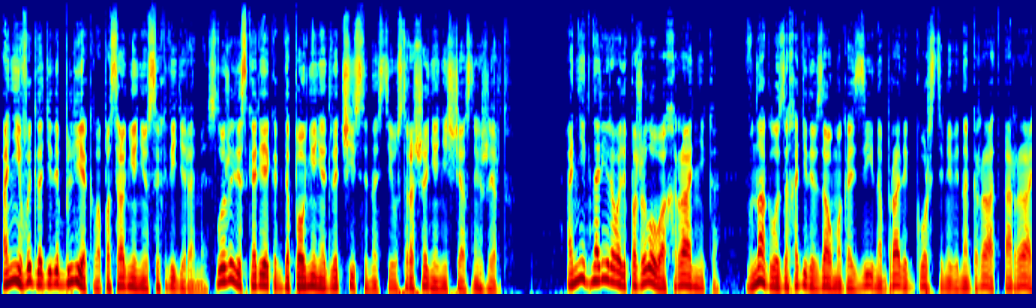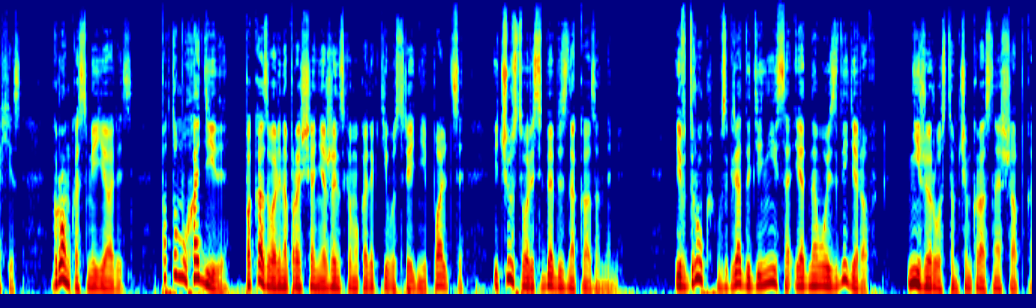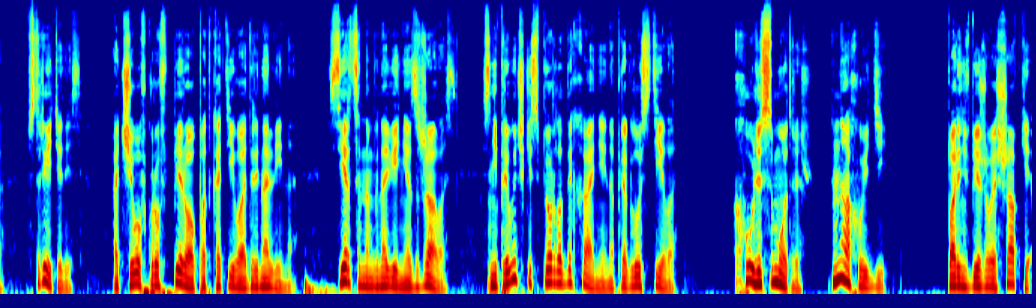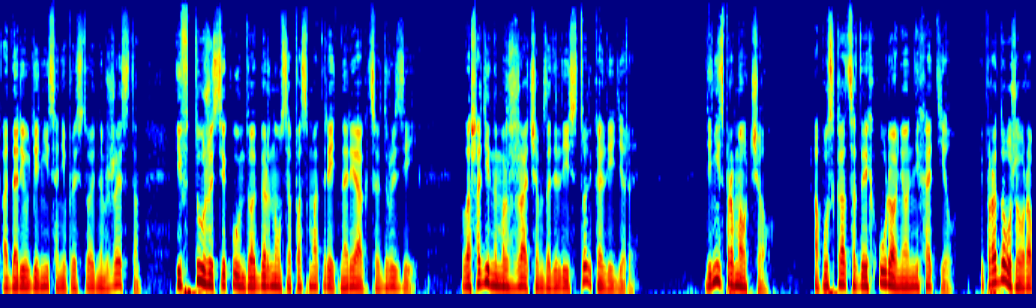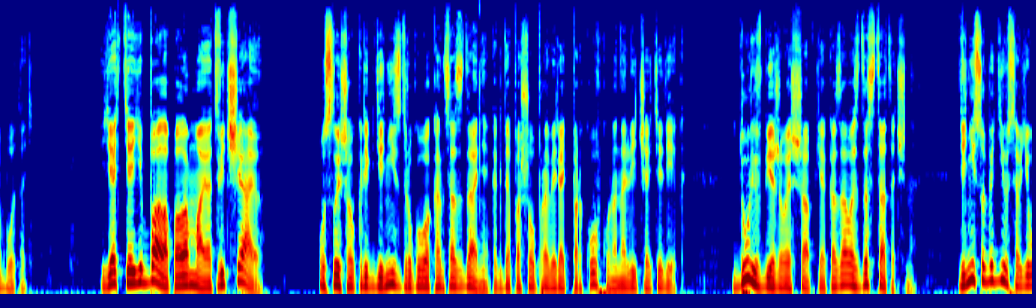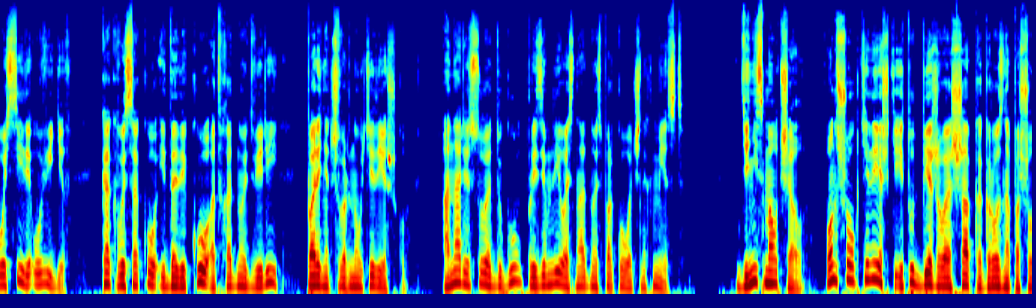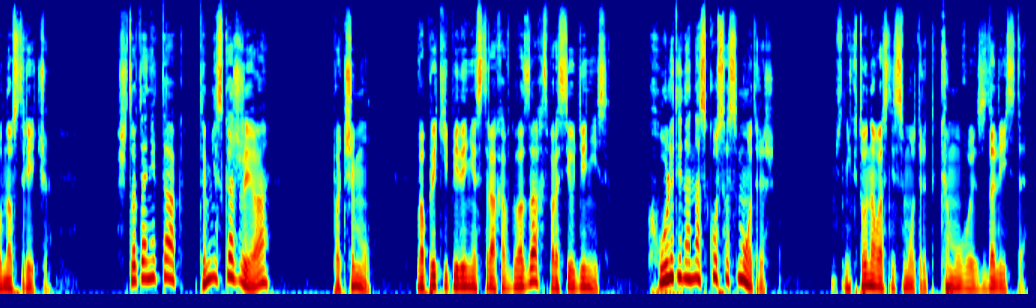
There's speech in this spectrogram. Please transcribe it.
Они выглядели блекло по сравнению с их лидерами, служили скорее как дополнение для численности и устрашения несчастных жертв. Они игнорировали пожилого охранника, в наглую заходили в зал магазина, брали горстями виноград, арахис, громко смеялись. Потом уходили, показывали на прощание женскому коллективу средние пальцы и чувствовали себя безнаказанными. И вдруг взгляды Дениса и одного из лидеров, ниже ростом, чем красная шапка, встретились, отчего в кровь первого подкатило адреналина. Сердце на мгновение сжалось, с непривычки сперло дыхание напряглось тело. «Хули смотришь? Нахуй иди!» Парень в бежевой шапке одарил Дениса непристойным жестом и в ту же секунду обернулся посмотреть на реакцию друзей. Лошадиным ржачем заделись только лидеры. Денис промолчал. Опускаться до их уровня он не хотел и продолжил работать. «Я тебя ебало поломаю, отвечаю!» Услышал крик Денис с другого конца здания, когда пошел проверять парковку на наличие телег. Дури в бежевой шапке оказалось достаточно. Денис убедился в его силе, увидев, как высоко и далеко от входной двери парень отшвырнул тележку. Она, рисуя дугу, приземлилась на одно из парковочных мест. Денис молчал. Он шел к тележке, и тут бежевая шапка грозно пошел навстречу. «Что-то не так. Ты мне скажи, а?» «Почему?» Вопреки пелене страха в глазах, спросил Денис. «Хули ты на нас косо смотришь?» «Никто на вас не смотрит. Кому вы сдались-то?»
